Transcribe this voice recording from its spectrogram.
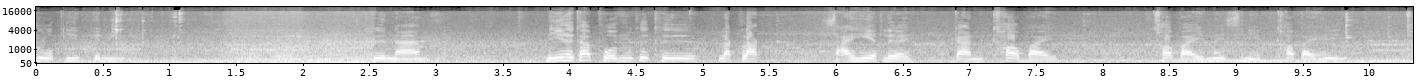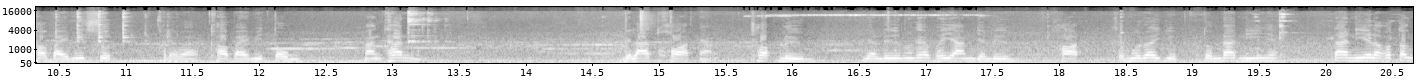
รูปนี้เป็นคือน้ำนี้นะครับผมก็คือหลักๆสาเหตุเลย การเข้าใบ เข้าใบไม่สนิทเข้าใบให้เข้าใบไม่สุดเรียกว่าเข้าใบไม่ตรง บางท่าน เวลาถอดเนี่ยชอบลืม อย่าลืมนะครับพยายามอย่าลืมถอดสมมุติว่าอยู่ตรงด้านนี้เนี่ยด้านนี้เราก็ต้อง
